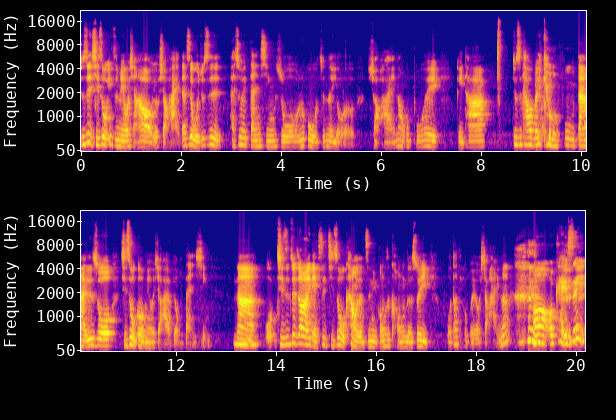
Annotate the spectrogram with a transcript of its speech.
就是其实我一直没有想要有小孩，但是我就是还是会担心说，如果我真的有了小孩，那我会不会给他，就是他会不会给我负担，还是说其实我根本没有小孩，不用担心。那我其实最重要一点是，其实我看我的子女宫是空的，所以我到底会不会有小孩呢？哦，OK，所以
